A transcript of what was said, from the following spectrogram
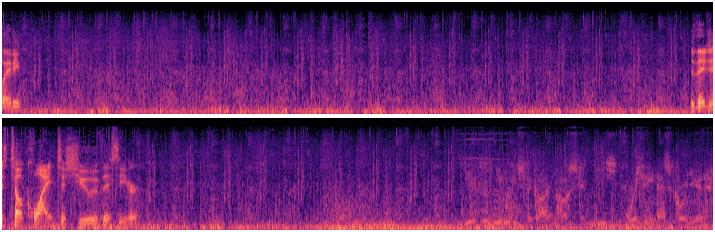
Lady. Did they just tell Quiet to shoo if they see her? You have You arrived reached the guard post. Where's the escort unit?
